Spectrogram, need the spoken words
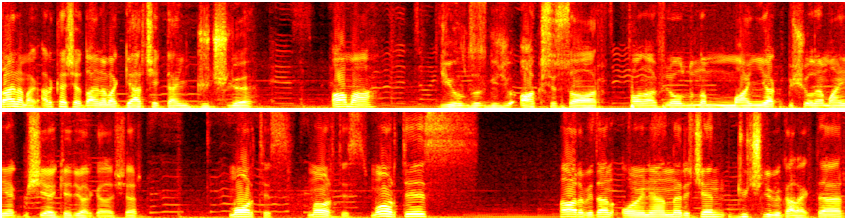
Dynamax arkadaşlar Dynamax gerçekten güçlü. Ama yıldız gücü, aksesuar falan filan olduğunda manyak bir şey oluyor. Manyak bir şey hak ediyor arkadaşlar. Mortis. Mortis. Mortis. Harbiden oynayanlar için güçlü bir karakter.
